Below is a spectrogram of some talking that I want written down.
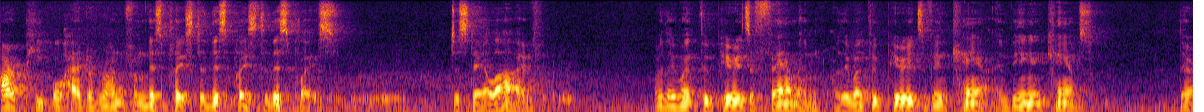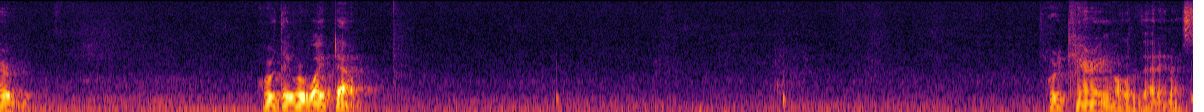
our people had to run from this place to this place to this place to stay alive. Or they went through periods of famine, or they went through periods of in and being in camps. There, or they were wiped out. We're carrying all of that in us.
